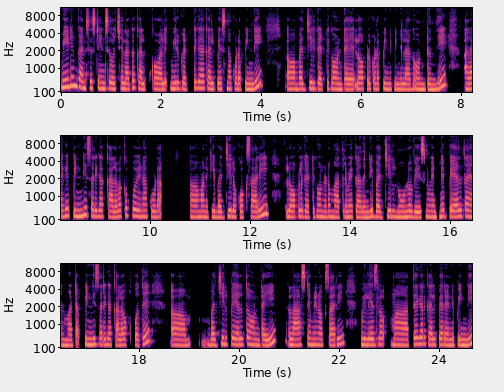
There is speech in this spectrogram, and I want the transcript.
మీడియం కన్సిస్టెన్సీ వచ్చేలాగా కలుపుకోవాలి. మీరు గట్టిగా కలిపేసినా కూడా పిండి బజ్జీలు గట్టిగా ఉంటాయి. లోపల కూడా పిండి పిండిలాగా ఉంటుంది. అలాగే పిండి సరిగా కలవకపోయినా కూడా మనకి బజ్జీలు ఒక్కొక్కసారి లోపల గట్టిగా ఉండడం మాత్రమే కాదండి. బజ్జీలు నూనెలో వేసిన వెంటనే పేలుతాయి అనమాట పిండి సరిగా కలవకపోతే బజ్జీలు పేలుతూ ఉంటాయి. లాస్ట్ టైం నేను ఒకసారి విలేజ్లో మా అత్తయ్య గారు కలిపారండి పిండి.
